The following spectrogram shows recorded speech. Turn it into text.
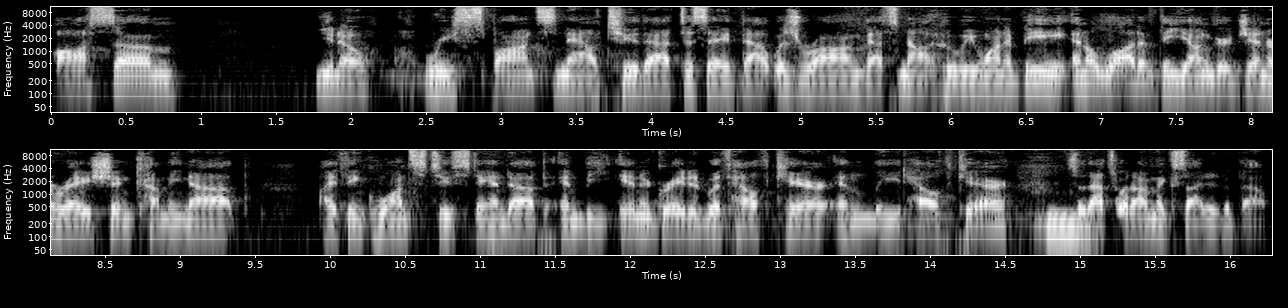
awesome, you know, response now to that to say that was wrong. That's not who we want to be. And a lot of the younger generation coming up, I think wants to stand up and be integrated with healthcare and lead healthcare. Mm. So that's what I'm excited about.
